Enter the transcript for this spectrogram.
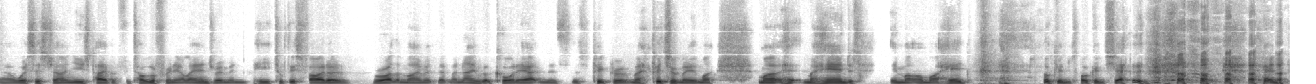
uh, West Australian newspaper photographer in our land room, and he took this photo right at the moment that my name got called out, and there's this picture of my picture of me, my my my hand in my on my head, looking looking shattered. and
